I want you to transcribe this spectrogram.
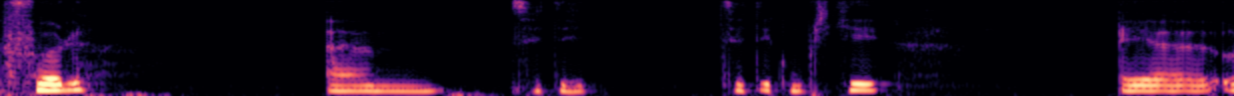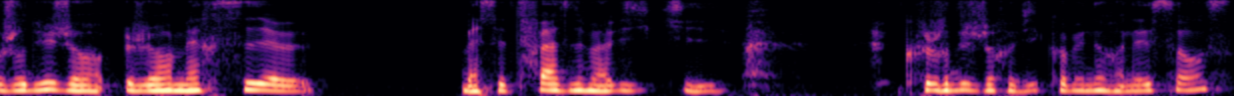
folle. Euh, c'était, compliqué. Et euh, aujourd'hui, je, remercie bah, cette phase de ma vie qui qu'aujourd'hui je revis comme une renaissance.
